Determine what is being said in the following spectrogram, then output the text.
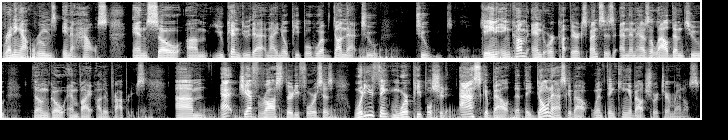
renting out rooms in a house. And so um, you can do that and I know people who have done that to to gain income and or cut their expenses and then has allowed them to then go and buy other properties. Um, at Jeff Ross 34 says, What do you think more people should ask about that they don't ask about when thinking about short term rentals?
